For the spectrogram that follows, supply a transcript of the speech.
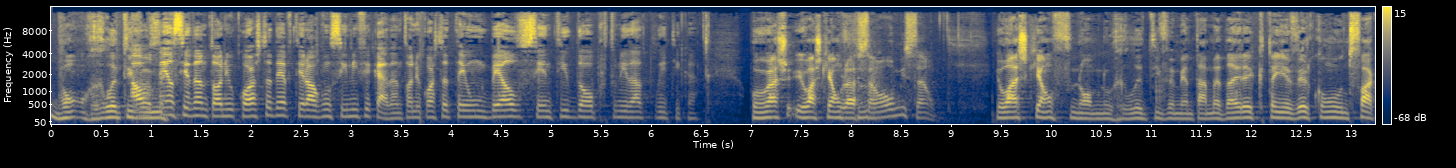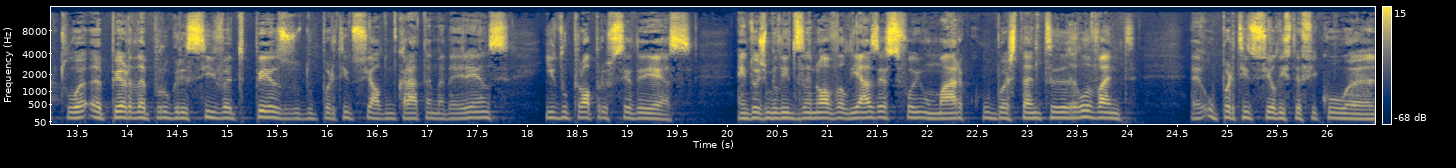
Bom, relativamente... A ausência de António Costa deve ter algum significado. António Costa tem um belo sentido da oportunidade política. Bom, eu acho, eu acho que é um... Coração ou omissão? Eu acho que há um fenómeno relativamente à Madeira que tem a ver com, de facto, a, a perda progressiva de peso do Partido Social Democrata Madeirense e do próprio CDS. Em 2019, aliás, esse foi um marco bastante relevante. Eh, o Partido Socialista ficou a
